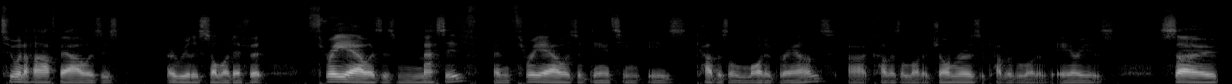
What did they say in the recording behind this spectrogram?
two and a half hours is a really solid effort. three hours is massive, and three hours of dancing is covers a lot of ground, uh, covers a lot of genres, it covers a lot of areas. So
